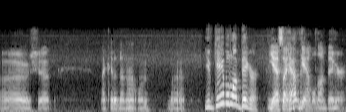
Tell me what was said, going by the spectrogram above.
oh, shit. I could have done that one. But You've gambled on bigger. yes, I have gambled on bigger.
